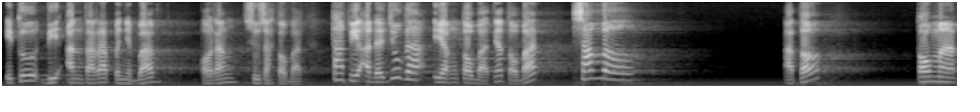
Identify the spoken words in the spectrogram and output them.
Itu di antara penyebab orang susah tobat. Tapi ada juga yang tobatnya tobat sambal atau tomat.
